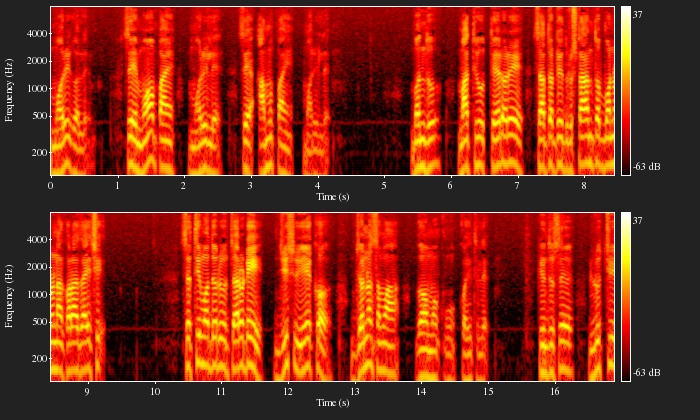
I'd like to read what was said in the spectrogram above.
ମରିଗଲେ। ସେ ମୋ ପାଇଁ ମରିଲେ। ସେ ଆମ ପାଇଁ ମରିଲେ। ବନ୍ଧୁ ମାଥ୍ୟୁ ତେରରେ ସାତଟି ଦୃଷ୍ଟାନ୍ତ ବର୍ଣ୍ଣନା କରାଯାଇଛି। ସେଥିମଧ୍ୟରୁ ଚାରୋଟି ଯୀଶୁ ଏକ ଜନସମାଗମକୁ କହିଥିଲେ। କିନ୍ତୁ ସେ ଲୁଚି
